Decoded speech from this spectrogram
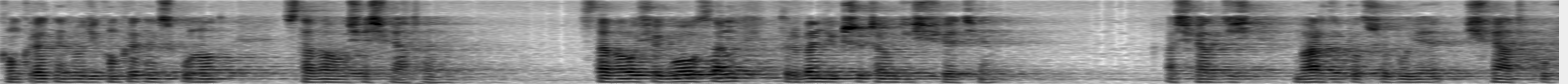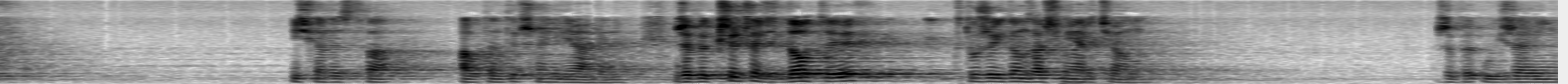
konkretnych ludzi, konkretnych wspólnot stawało się światłem. Stawało się głosem, który będzie krzyczał dziś w świecie. A świat dziś bardzo potrzebuje świadków i świadectwa autentycznej wiary, żeby krzyczeć do tych, którzy idą za śmiercią, żeby ujrzeli,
